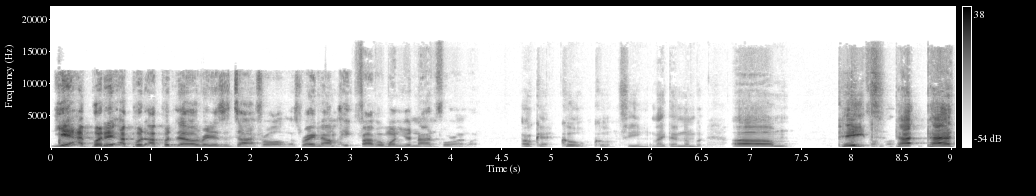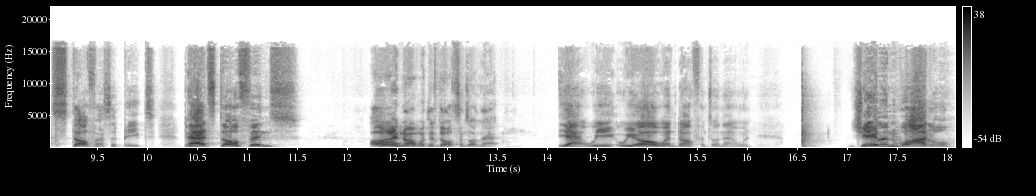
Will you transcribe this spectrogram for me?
Yeah, I put it. I put I put that already as a tie for all of us. Right now, I'm eight five and one. You're nine four and one. Okay, cool, cool. See, I like that number. Um, Pates, Pat, Pats, Dolphins. I said Pates, Pats, Dolphins. Oh, I Oh. know I went the Dolphins on that. Yeah, we we all went Dolphins on that one. Jalen Waddle,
